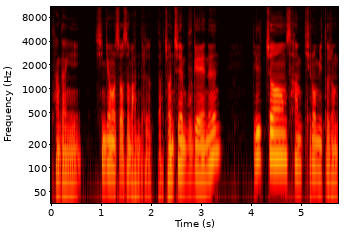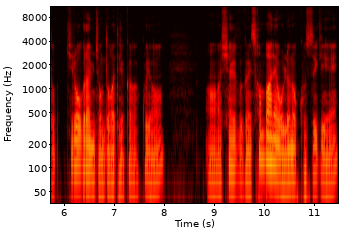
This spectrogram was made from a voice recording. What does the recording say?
상당히 신경을 써서 만들어졌다. 전체 무게는 1.3km 정도, 킬로그램 정도가 될 것 같고요. 어, shelf, 그러니까 선반에 올려놓고 쓰기에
